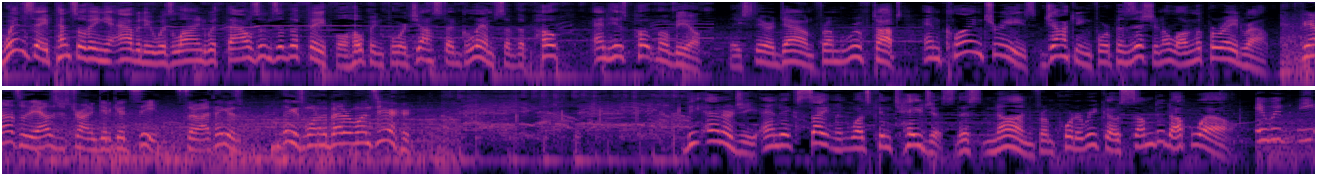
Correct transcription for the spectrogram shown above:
Wednesday, Pennsylvania Avenue was lined with thousands of the faithful hoping for just a glimpse of the Pope and his Popemobile. They stared down from rooftops and climbed trees, jockeying for position along the parade route. To be honest with you, I was just trying to get a good seat, so I think it was, I think it's one of the better ones here. The energy and excitement was contagious. This nun from Puerto Rico summed it up well. It would be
